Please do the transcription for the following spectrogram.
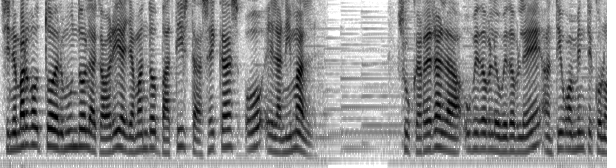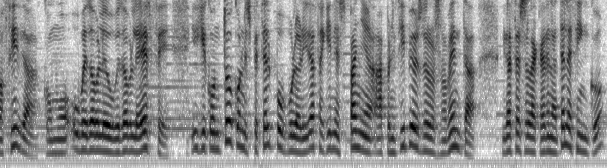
Sin embargo, todo el mundo le acabaría llamando Batista a secas o El Animal. Su carrera en la WWE, antiguamente conocida como WWF, y que contó con especial popularidad aquí en España a principios de los 90, gracias a la cadena Telecinco,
